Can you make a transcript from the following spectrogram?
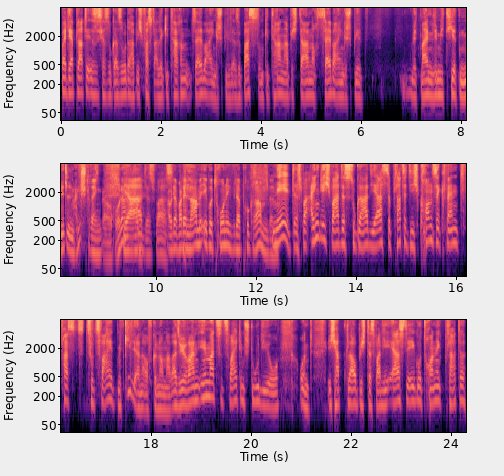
bei der Platte ist es ja sogar so, da habe ich fast alle Gitarren selber eingespielt. Also Bass und Gitarren habe ich da noch selber eingespielt, mit meinen limitierten Mitteln. Anstrengend auch, oder? Ja, das war's. Aber da war der Name Egotronik wieder Programm dann. Nee, das war eigentlich war das sogar die erste Platte, die ich konsequent fast zu zweit mit Kilian aufgenommen habe. Also wir waren immer zu zweit im Studio und ich habe, glaube ich, das war die erste Egotronik Platte,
